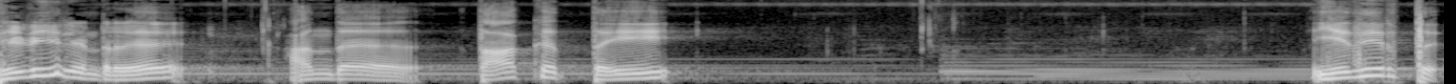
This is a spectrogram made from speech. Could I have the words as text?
திடீரென்று அந்த தாக்கத்தை எதிர்த்து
